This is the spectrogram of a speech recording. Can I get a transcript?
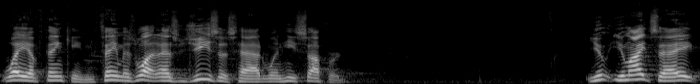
way of thinking. Same as what? As Jesus had when he suffered. you, you might say,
